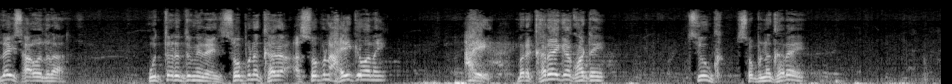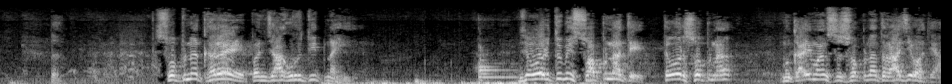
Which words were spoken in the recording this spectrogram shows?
लय सावध उत्तर तुम्ही नाही. स्वप्न खरं स्वप्न आहे किंवा नाही? आहे. बरं खरं आहे का खोट आहे? चूक. स्वप्न खरं आहे. स्वप्न खरं आहे पण जागृतीत नाही. जवळ तुम्ही स्वप्नात आहे तवर स्वप्न. मग काही माणसं स्वप्नात राजे होत्या.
